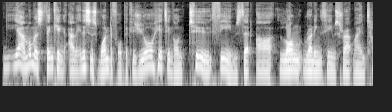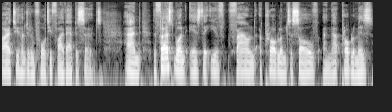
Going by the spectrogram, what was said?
Yeah, I'm almost thinking. I mean, this is wonderful because you're hitting on two themes that are long running themes throughout my entire 245 episodes. And the first one is that you've found a problem to solve, and that problem is,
